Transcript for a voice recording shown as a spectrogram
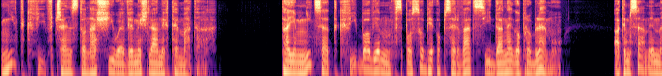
nie tkwi w często na siłę wymyślanych tematach. Tajemnica tkwi bowiem w sposobie obserwacji danego problemu, a tym samym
